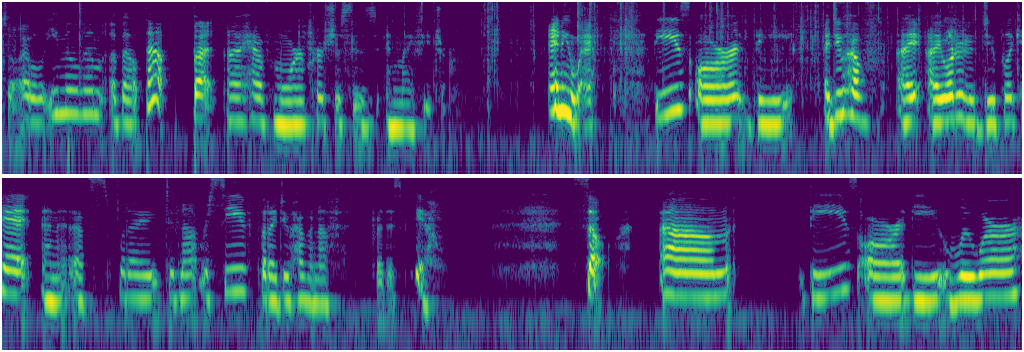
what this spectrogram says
So I will email them about that, but I have more purchases in my future. Anyway, these are the I do have, I, I ordered a duplicate and that's what I did not receive, but I do have enough for this video. So, um, these are the Luer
